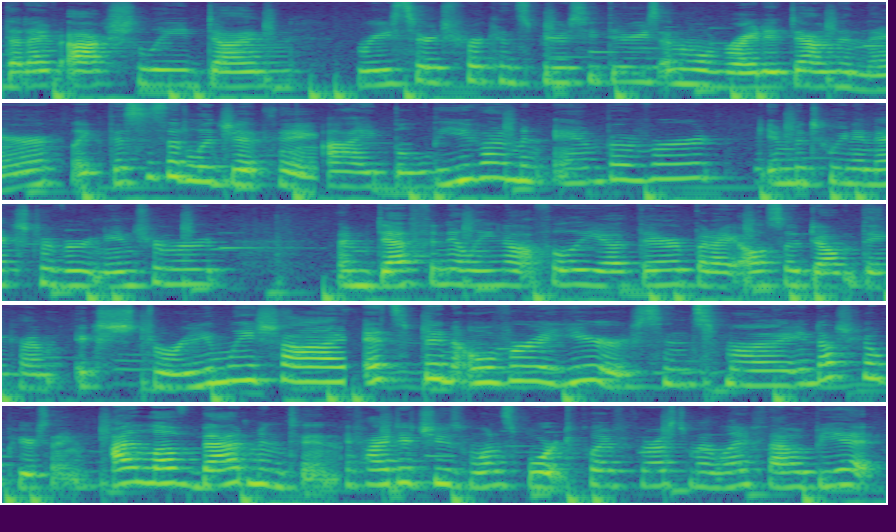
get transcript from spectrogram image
that I've actually done research for conspiracy theories and we'll write it down in there. Like this is a legit thing. I believe I'm an ambivert, in between an extrovert and introvert. I'm definitely not fully out there, but I also don't think I'm extremely shy. It's been over a year since my industrial piercing. I love badminton. If I had to choose one sport to play for the rest of my life, that would be it.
